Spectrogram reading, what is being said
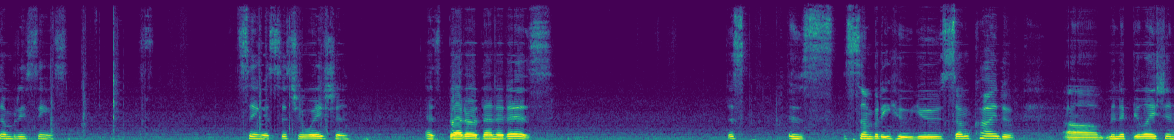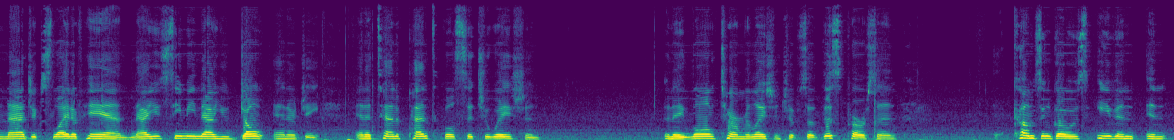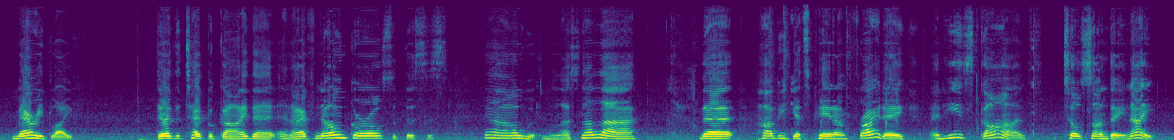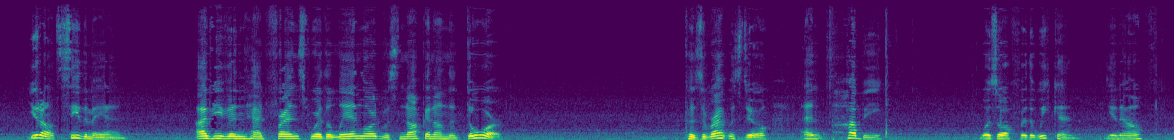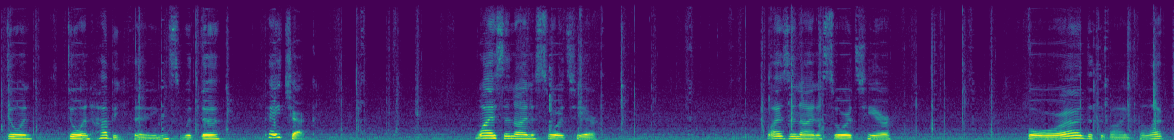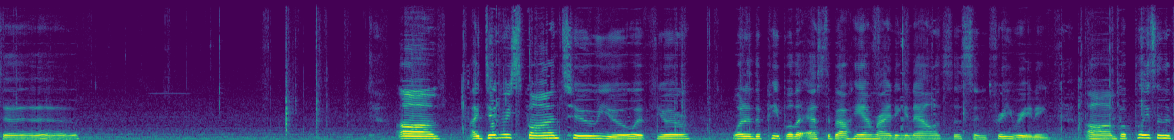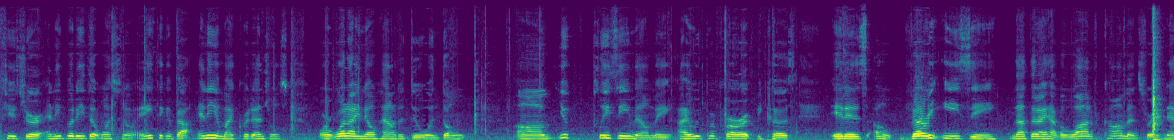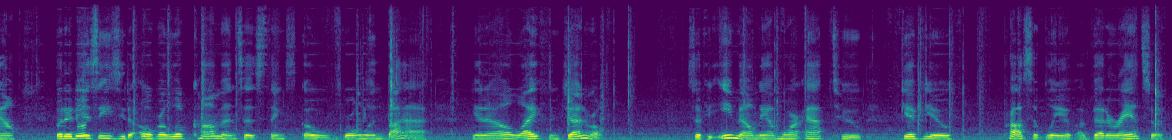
somebody seeing seeing a situation as better than it is. This is somebody who used some kind of um, manipulation magic sleight of hand. Now you see me now you don't energy in a ten of pentacles situation. In a long-term relationship. So this person comes and goes even in married life. They're the type of guy that, and I've known girls that this is, you know, let's not lie, that hubby gets paid on Friday and he's gone till Sunday night. You don't see the man. I've even had friends where the landlord was knocking on the door because the rent was due and hubby was off for the weekend, you know, doing doing hubby things with the paycheck. Why is the Nine of Swords here? Why is the Nine of Swords here for the Divine Collective? Um, I did respond to you if you're one of the people that asked about handwriting analysis and free reading um, but please in the future anybody that wants to know anything about any of my credentials or what I know how to do and don't um, you please email me. I would prefer it because it is a very easy not that I have a lot of comments right now but it is easy to overlook comments as things go rolling by you know life in general. So if you email me I'm more apt to give you possibly a, better answer.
